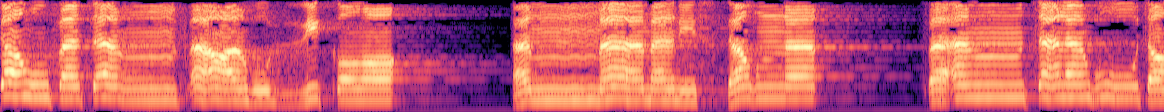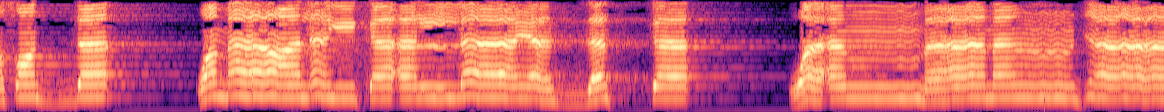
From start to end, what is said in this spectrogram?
يذكر فتنفعه الذكرى أما من استغنى فأنت له تصدى وما عليك ألا يزكى وأما من جاءك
